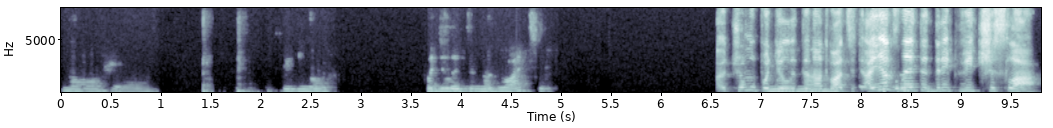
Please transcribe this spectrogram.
Ми можемо потрібно поділити на 20. А чому поділити на знаю. 20? А як знайти дріб від числа?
